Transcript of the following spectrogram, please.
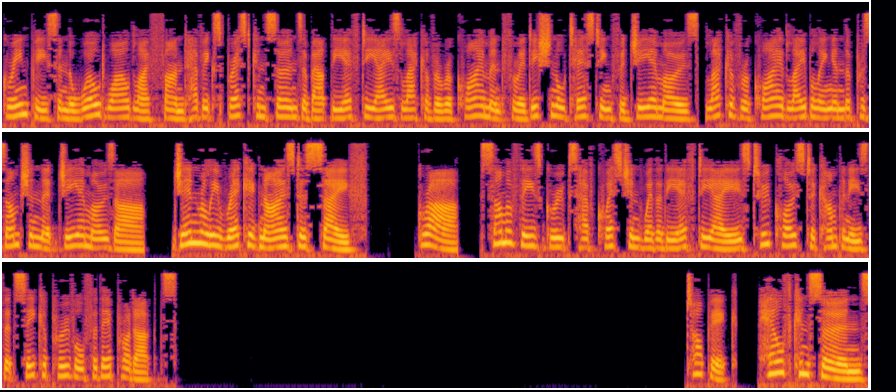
Greenpeace and the World Wildlife Fund have expressed concerns about the FDA's lack of a requirement for additional testing for GMOs, lack of required labeling and the presumption that GMOs are generally recognized as safe. GRAS. Some of these groups have questioned whether the FDA is too close to companies that seek approval for their products. Health concerns.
